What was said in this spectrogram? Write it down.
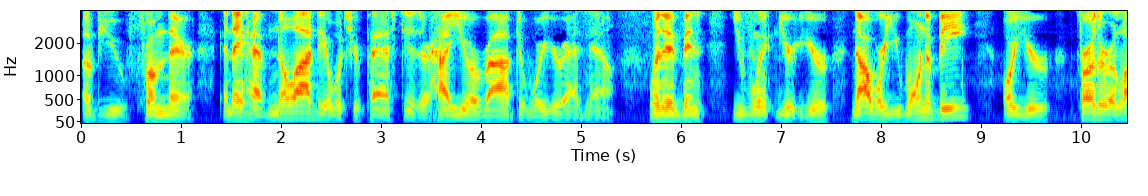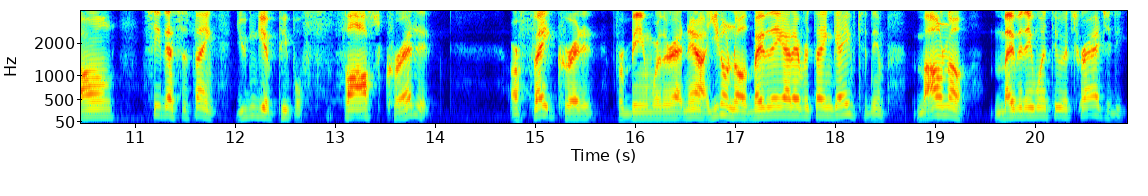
of you from there. And they have no idea what your past is or how you arrived at where you're at now. Whether it been you've went you're you're not where you want to be or you're further along. See, that's the thing. You can give people false credit or fake credit for being where they're at now. You don't know. Maybe they got everything gave to them. I don't know. Maybe they went through a tragedy.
